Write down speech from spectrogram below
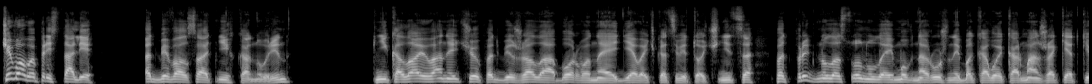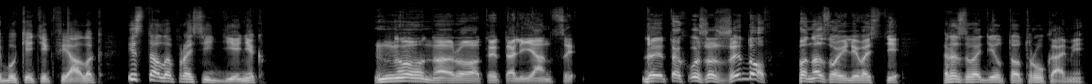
Чего вы пристали? — отбивался от них Конурин. К Николаю Ивановичу подбежала оборванная девочка-цветочница, подпрыгнула, сунула ему в наружный боковой карман жакетки букетик фиалок и стала просить денег. «Ну, народ, итальянцы! Да это хуже жидов по назойливости!» — разводил тот руками.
